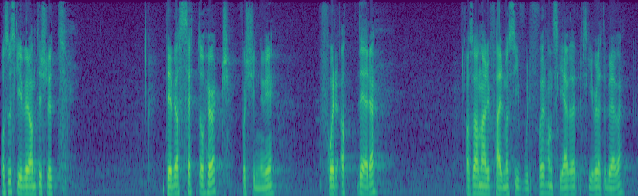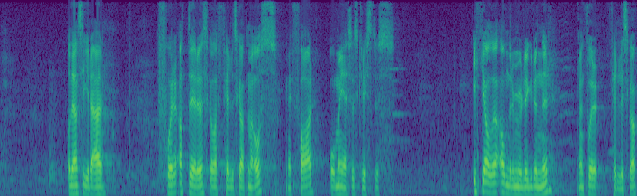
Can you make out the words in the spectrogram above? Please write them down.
Og så skriver han til slutt Det vi har sett og hørt, forsyner vi for at dere Altså Han er i ferd med å si hvorfor han skriver, skriver dette brevet. Og det han sier, er for at dere skal ha fellesskap med oss, med Far og med Jesus Kristus. Ikke alle andre mulige grunner, men for fellesskap,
